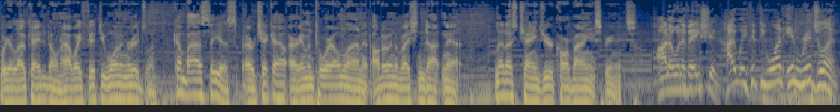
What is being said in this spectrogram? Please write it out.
We are located on Highway 51 in Ridgeland. Come by and see us or check out our inventory online at autoinnovation.net. Let us change your car buying experience. Auto Innovation, Highway 51 in Ridgeland.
